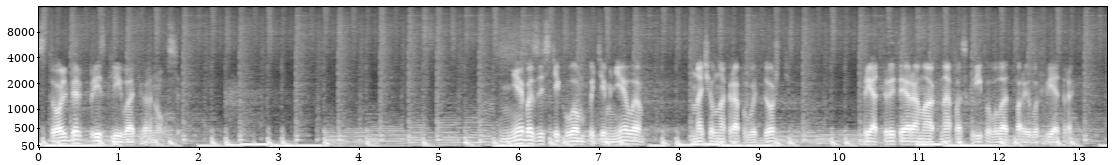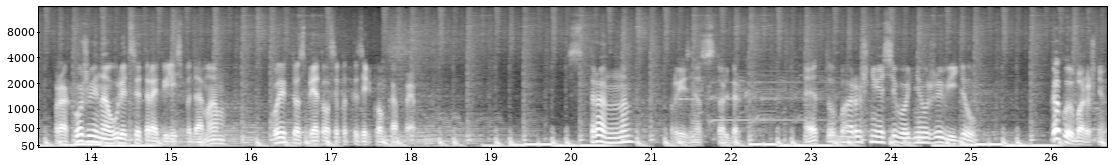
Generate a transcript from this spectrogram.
Стольберг брезгливо отвернулся. Небо за стеклом потемнело, начал накрапывать дождь. Приоткрытая рама окна поскрипывала от порывов ветра. Прохожие на улице торопились по домам, кое-кто спрятался под козырьком кафе. «Странно», — произнес Стольберг. «Эту барышню я сегодня уже видел». «Какую барышню?»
